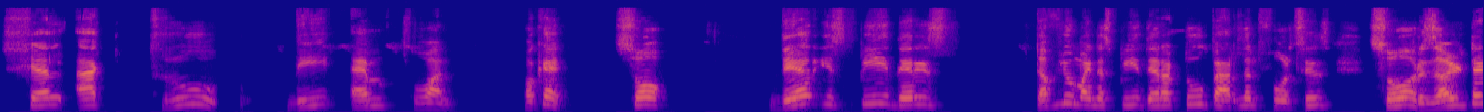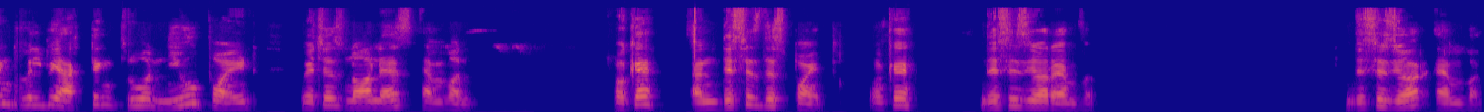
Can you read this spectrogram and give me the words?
shall act through the M1. Okay, so there is P, there is W minus P, there are two parallel forces. So resultant will be acting through a new point, which is known as M1. Okay, and this is this point. Okay, this is your M1. This is your M1.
